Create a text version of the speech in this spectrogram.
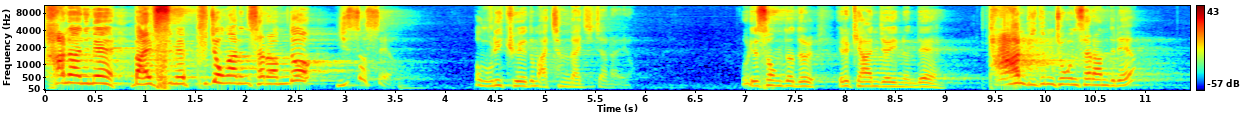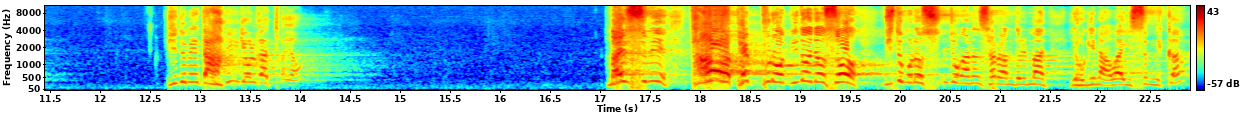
하나님의 말씀에 부정하는 사람도 있었어요. 우리 교회도 마찬가지잖아요. 우리 성도들 이렇게 앉아 있는데 다 믿음 좋은 사람들이에요? 믿음이 다 한결 같아요? 말씀이 다 100% 믿어져서 믿음으로 순종하는 사람들만 여기 나와 있습니까?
